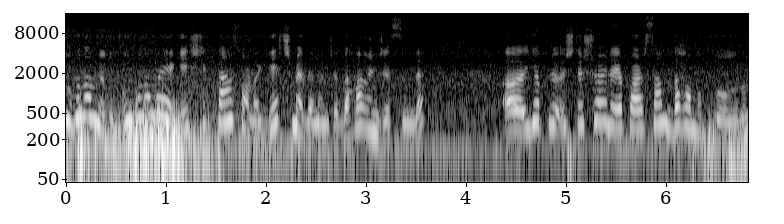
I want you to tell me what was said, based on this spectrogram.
uygulamıyordum. Uygulamaya geçtikten sonra geçmeden önce daha öncesinde e, yapıyor işte şöyle yaparsam daha mutlu olurum.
